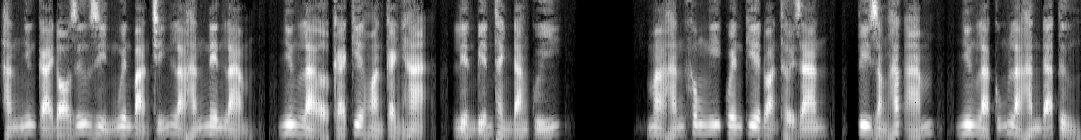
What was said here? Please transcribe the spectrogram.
hắn những cái đó giữ gìn nguyên bản chính là hắn nên làm, nhưng là ở cái kia hoàn cảnh hạ, liền biến thành đáng quý. Mà hắn không nghĩ quên kia đoạn thời gian, tuy rằng hắc ám, nhưng là cũng là hắn đã từng.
